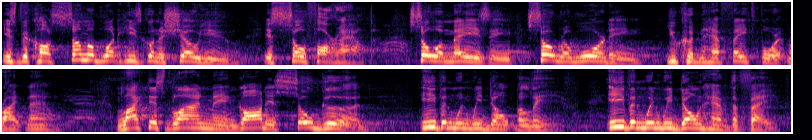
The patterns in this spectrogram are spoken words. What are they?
is because some of what He's going to show you is so far out, so amazing, so rewarding, you couldn't have faith for it right now. Like this blind man, God is so good even when we don't believe, even when we don't have the faith.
